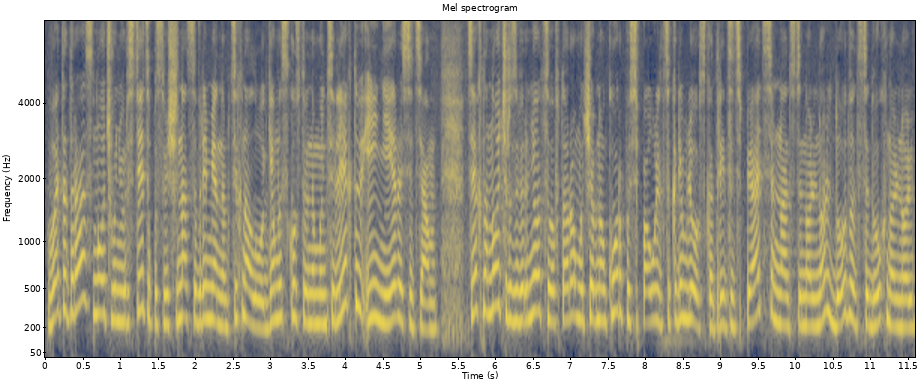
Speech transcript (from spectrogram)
В этот раз ночь в университете посвящена современным технологиям, искусственному интеллекту и нейросетям. «Техноночь» развернется во втором учебном корпусе по улице Кремлевская, 35, 17.00 до 22.00.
